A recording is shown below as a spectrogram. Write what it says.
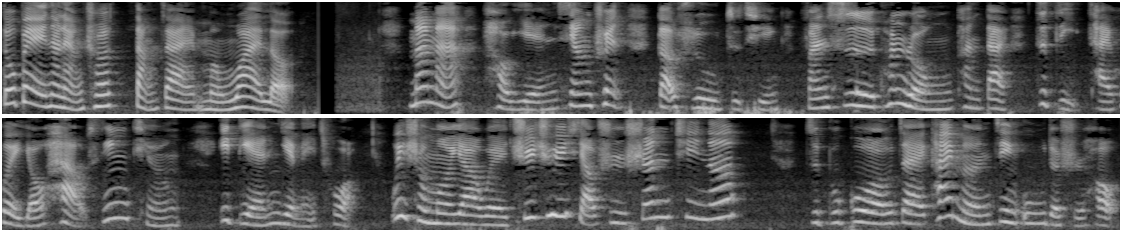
都被那辆车挡在门外了。妈妈好言相劝，告诉子晴，凡事宽容看待，自己才会有好心情，一点也没错。为什么要为区区小事生气呢？只不过在开门进屋的时候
